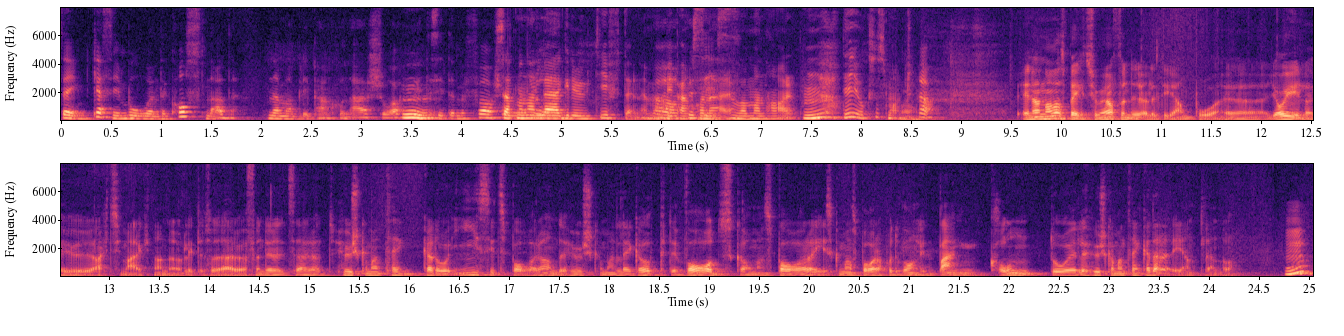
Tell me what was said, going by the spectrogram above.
sänka sin boendekostnad när man blir pensionär så. Och inte sitter med för Så att man har lägre utgifter när man Ja, blir pensionär precis. än vad man har. Mm. Det är ju också smart. Ja. En annan aspekt som jag funderar lite grann på. Eh, jag gillar ju aktiemarknaden och lite sådär. Och jag funderar lite så här att hur ska man tänka då i sitt sparande? Hur ska man lägga upp det? Vad ska man spara i? Ska man spara på ett vanligt bankkonto? Eller hur ska man tänka där egentligen då? Mm.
